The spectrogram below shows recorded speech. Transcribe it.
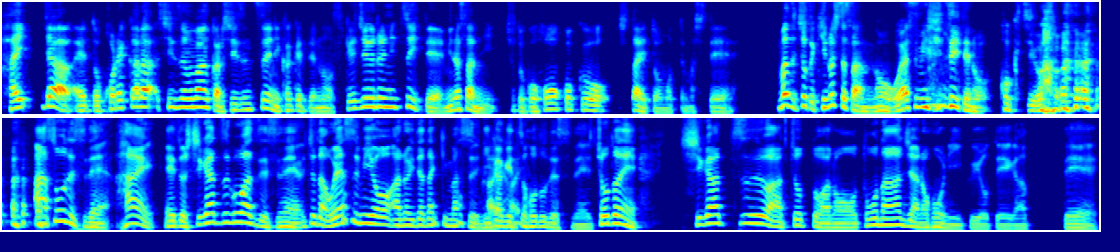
はい。じゃあ、えっ、と、これからシーズン1からシーズン2にかけてのスケジュールについて皆さんにちょっとご報告をしたいと思ってまして、まずちょっと木下さんのお休みについての告知を。あ、そうですね。はい。えっ、と、4月5月ですね、ちょっとお休みをあのいただきます。2ヶ月ほどですね。ちょうどね、4月はちょっとあの、東南アジアの方に行く予定があって、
